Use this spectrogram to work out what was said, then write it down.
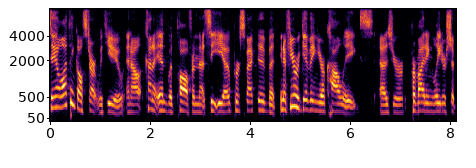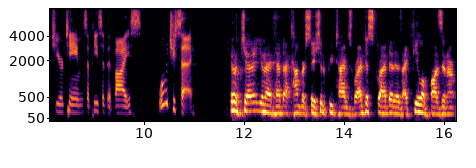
Dale, I think I'll start with you, and I'll kind of end with Paul from that CEO perspective. But you know, if you were giving your colleagues as you're providing leadership to your teams a piece of advice, what would you say? You know, Janet, you and I've had that conversation a few times where I've described it as I feel a buzz in our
